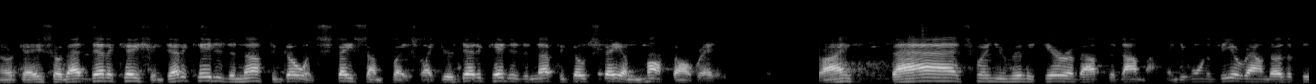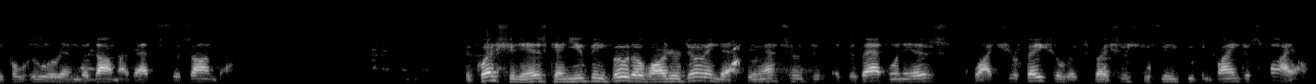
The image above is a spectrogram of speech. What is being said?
okay, so that dedication, dedicated enough to go and stay someplace, like you're dedicated enough to go stay a month already, right? That's when you really care about the Dhamma and you want to be around other people who are in the Dhamma. That's the Sangha. The question is, can you be Buddha while you're doing that? The answer to, to that one is Watch your facial expressions to see if you can find a smile.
